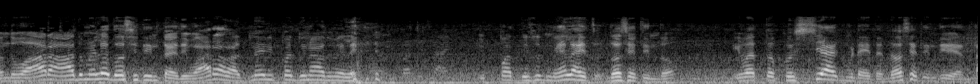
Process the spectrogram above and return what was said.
ಒಂದು ವಾರ ಆದಮೇಲೆ ದೋಸೆ ತಿಂತಾ ಇದ್ದೀವಿ ವಾರ ಹದಿನೈದು, ಇಪ್ಪತ್ತು ದಿನ ಆದಮೇಲೆ. ಇಪ್ಪತ್ತು ದಿವಸದ ಮೇಲೆ ಆಯಿತು ದೋಸೆ ತಿಂದು. ಇವತ್ತು ಖುಷಿ ಆಗ್ಬಿಟ್ಟೈತೆ. ದೋಸೆ ತಿಂತೀವಿ ಅಂತ.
